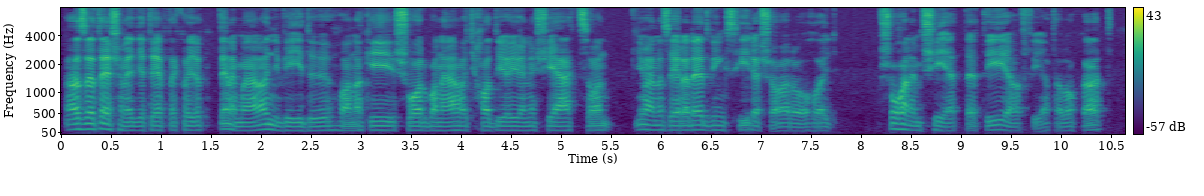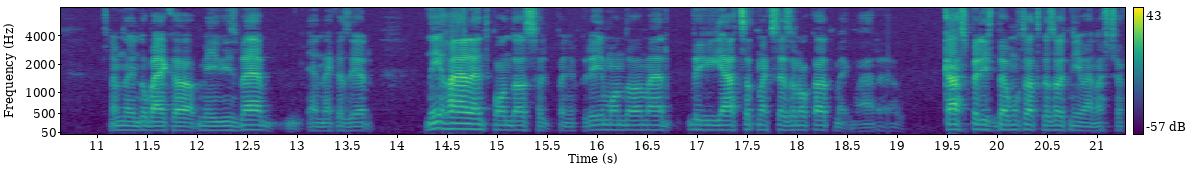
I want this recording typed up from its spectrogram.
azzal teljesen egyetértek, hogy ott tényleg már annyi védő van, aki sorban áll, hogy hadd jöjjön és játszon. Nyilván azért a Red Wings híres arról, hogy soha nem sietteti a fiatalokat, és nem nagyon dobálják a mélyvízbe. Ennek azért néha ellentmond az, hogy mondjuk Raymondol már végig játszatnak szezonokat, meg már Kasper is bemutatkozott, nyilván az csak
